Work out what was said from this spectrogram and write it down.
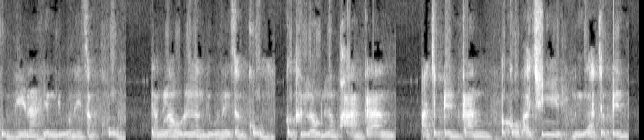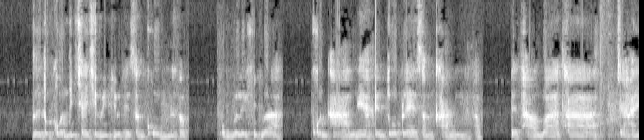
กลุ่มนี้นะยังอยู่ในสังคม ยังเล่าเรื่องอยู่ในสังคม ก็คือเล่าเรื่องผ่านการ อาจจะเป็นการประกอบอาชีพ หรืออาจจะเป็นหรือทุกคนที่ใช้ชีวิตอยู่ในสังคมนะครับ ผมก็เลยคิดว่าคนอ่านเนี่ยเป็นตัวแปรสำคัญนะครับ แต่ถามว่าถ้าจะให้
